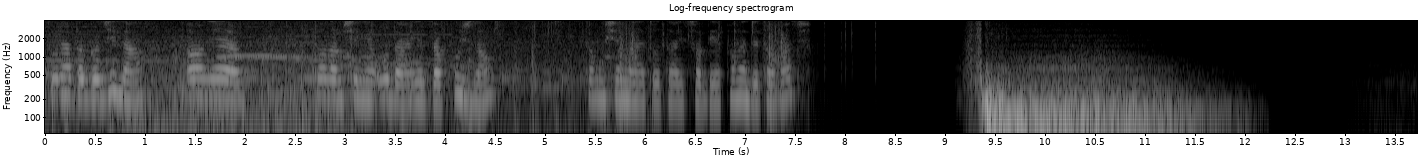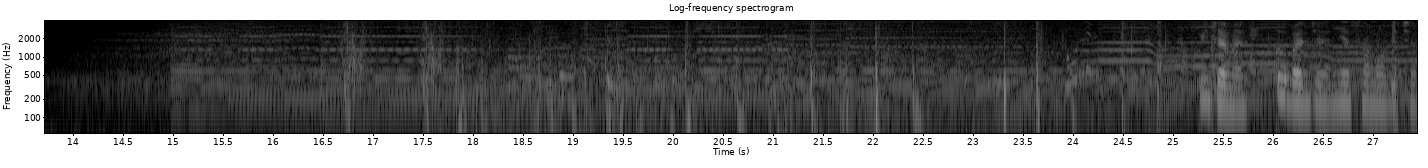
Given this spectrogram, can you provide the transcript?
Która to godzina? O nie, to nam się nie uda, jest za późno. To musimy tutaj sobie pomedytować. Idziemy. Tu będzie niesamowicie.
